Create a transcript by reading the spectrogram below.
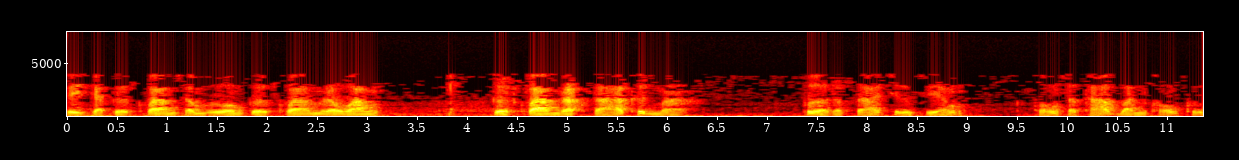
ที่จะเกิดความสำรวม เกิดความระวัง เกิดความรักษาขึ้นมา เพื่อรักษาชื่อเสียงของสถาบันของครู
